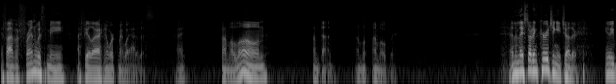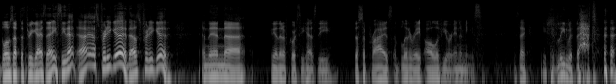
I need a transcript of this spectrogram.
If I have a friend with me, I feel like I can work my way out of this, right? If I'm alone, I'm done. I'm, I'm over. And then they start encouraging each other. You know, he blows up the three guys. Hey, see that? Uh, that's pretty good. That was pretty good. And then, uh, you know, then of course he has the the surprise obliterate all of your enemies. He's like, you should lead with that. Has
